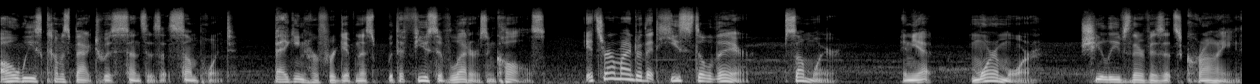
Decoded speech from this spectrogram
always comes back to his senses at some point, begging her forgiveness with effusive letters and calls. It's a reminder that he's still there, somewhere. And yet, more and more, she leaves their visits crying,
